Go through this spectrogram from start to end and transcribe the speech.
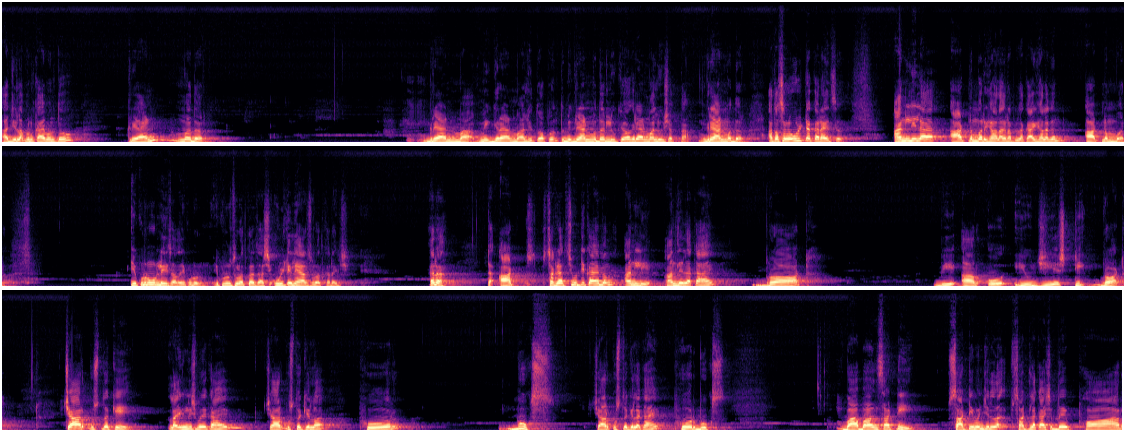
आजीला आपण काय म्हणतो? Grandmother. ग्रँडमा मी ग्रँडमा लिहितो. आपण तुम्ही ग्रँडमदर लिहू किंवा ग्रँडमा लिहू शकता. ग्रँडमदर आता सगळं उलटं करायचं. आणलीला आठ नंबर घ्यावा लागेल आपल्याला. काय घ्यावं लागेल? आठ नंबर इकडून लिहायचं आता इकडून. इकडून सुरुवात करायची. अशी उलटी लिहायला सुरुवात करायची. है ना? तर आठ सगळ्यात शेवटी काय मग? आणली आणलेला काय आहे? Brought B R O U G H T brought चार पुस्तके. ला इंग्लिशमध्ये काय आहे? चार पुस्तकेला. Four books. चार पुस्तकेला काय? Four books. बाबांसाठी साठी म्हणजे ला- साठीला काय शब्द आहे? फॉर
